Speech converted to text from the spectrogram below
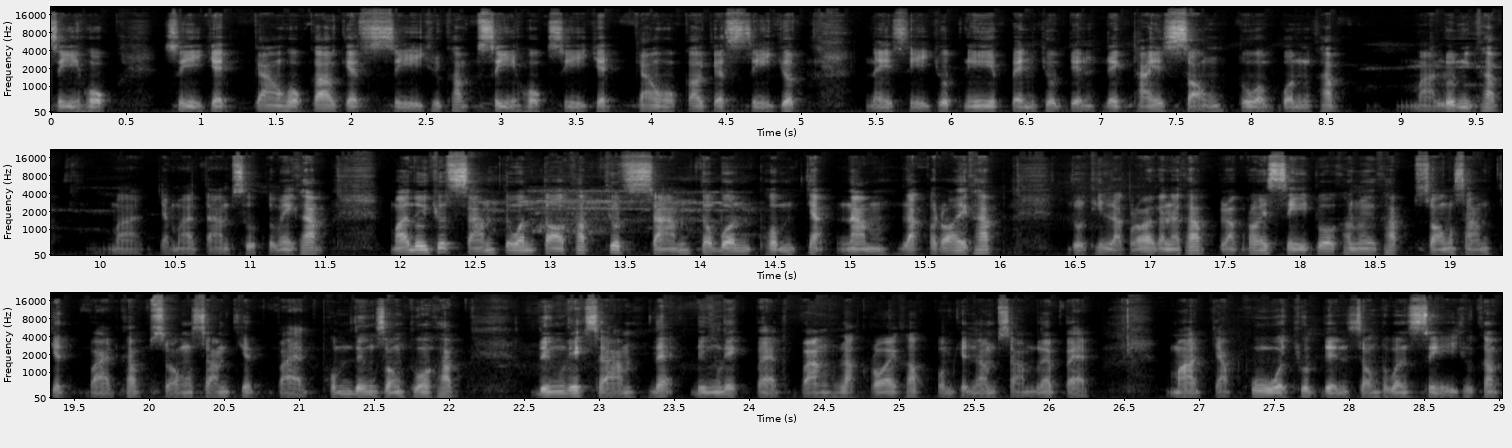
4 6 4 7 9 6 9 7 4 ชุดครับ 4 6 4 7 9 6 9 7 4 ชุด ใน 4 ชุดนี้เป็นชุดเด่นเลขท้าย 2 ตัวบนครับ มาลุ้นครับมาจะมาตามสูตรตัวไหมครับ มาดูชุด 3 ตัวต่อครับ ชุด 3 ตัวบนผมจะนำหลักร้อยครับ ดูที่หลักร้อยกันนะครับ หลักร้อย 4 ตัวคำนวณครับ 2 3 7 8 ครับ 2 3 7 8 ผมดึง 2 ตัวครับ ดึงเลข 3 และดึงเลข8วางหลักร้อยครับ ผมจะนำ3และ 8 มาจับคู่ชุดเด่น 2 ตัวบน4ชุดครับ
